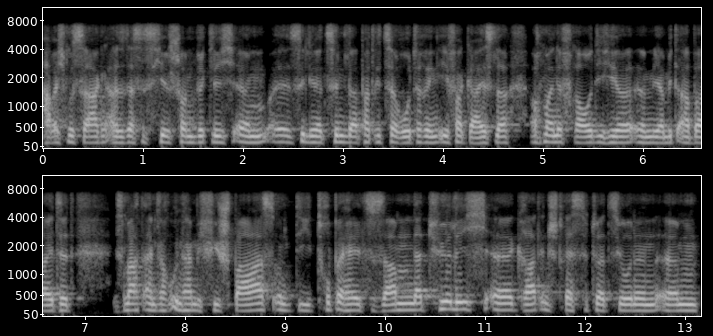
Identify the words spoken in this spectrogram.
Aber ich muss sagen, also das ist hier schon wirklich ähm, äh, Selina Zindler, Patricia Rotering, Eva Geisler, auch meine Frau, die hier ähm, ja mitarbeitet arbeitet. Es macht einfach unheimlich viel Spaß und die Truppe hält zusammen. Natürlich, äh, gerade in Stresssituationen, ähm,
